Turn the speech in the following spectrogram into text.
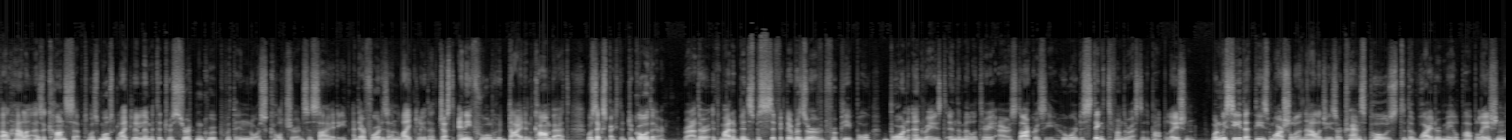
Valhalla as a concept was most likely limited to a certain group within Norse culture and society, and therefore it is unlikely that just any fool who died in combat was expected to go there. Rather, it might have been specifically reserved for people born and raised in the military aristocracy, who were distinct from the rest of the population. When we see that these martial analogies are transposed to the wider male population,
